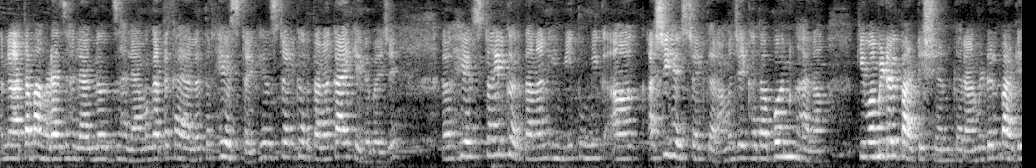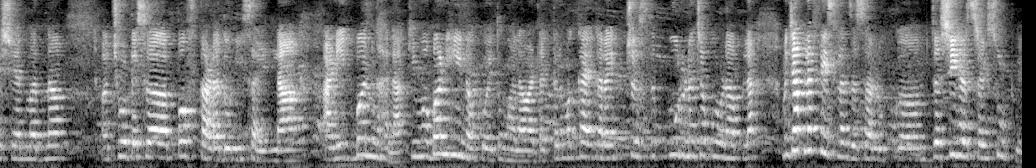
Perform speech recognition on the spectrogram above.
आणि आता बांगड्या झाल्या नथ झाल्या मग आता काय आलं तर हेअरस्टाईल हेअरस्टाईल करताना काय केलं पाहिजे? हेअरस्टाईल करताना नेहमी तुम्ही अशी हेअरस्टाईल करा. म्हणजे एखादा बन घाला किंवा मिडल पार्टिशन करा. मिडल पार्टिशियनमधनं छोटंसं पफ काढा दोन्ही साईडला आणि एक बन घाला किंवा बन ही आहे तुम्हाला वाटत तर मग काय करायचं? पूर्णच्या पूर्ण आपला म्हणजे आपल्या फेसला जसा लुक जशी हेअरस्टाईल सूट होईल.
